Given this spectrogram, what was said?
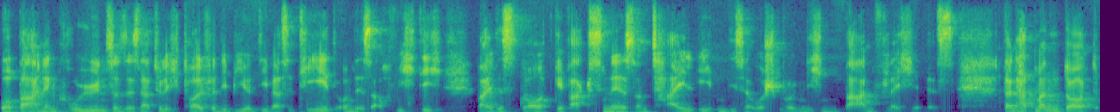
urbanen Grüns und es ist natürlich toll für die Biodiversität und ist auch wichtig, weil das dort gewachsen ist und Teil eben dieser ursprünglichen Bahnfläche ist. Dann hat man dort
